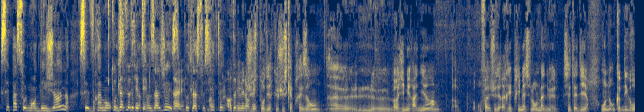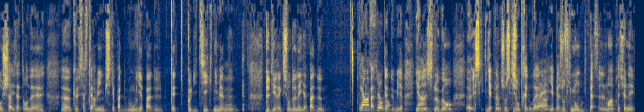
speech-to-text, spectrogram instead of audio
ce n'est pas seulement des jeunes, c'est vraiment toute aussi des personnes âgées, c'est toute la société. Juste pour dire que jusqu'à présent, le régime iranien enfin, je veux dire, selon le manuel. C'est-à-dire, on, comme des gros chats, ils attendaient euh, que ça se termine, puisqu'il n'y a pas de, a pas de tête politique, ni même de, mm. de direction donnée, il n'y a pas de Il y a, un slogan. il y a un slogan. Euh, il y a plein de choses qui sont très nouvelles. Hein. Il y a plein de choses qui m'ont personnellement impressionné,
